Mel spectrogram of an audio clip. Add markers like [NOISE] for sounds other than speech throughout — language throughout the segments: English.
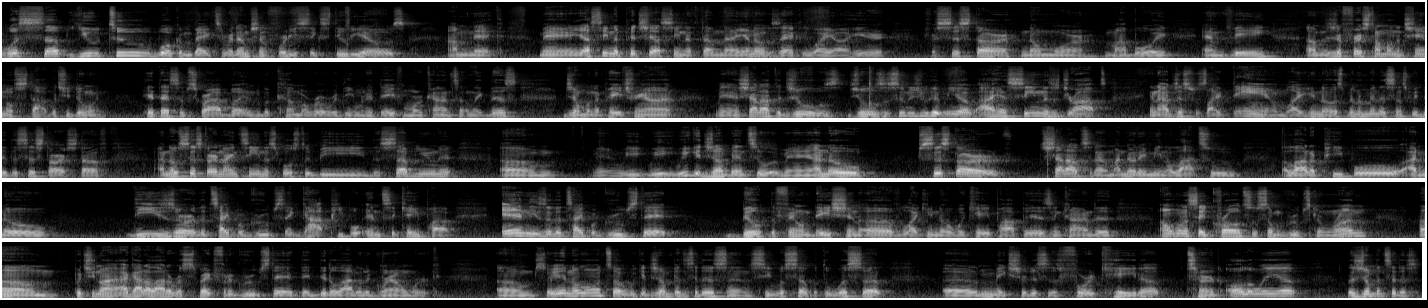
What's up, YouTube? Welcome back to Redemption 46 Studios. I'm Nick. Man, y'all seen the picture, y'all seen the thumbnail. Y'all know exactly why y'all here. For Sistar, No More, my boy, MV. Um, this is your first time on the channel. Stop what you're doing. Hit that subscribe button. Become a real redeemer today for more content like this. Jump on the Patreon. Man, shout out to Jules. Jules, as soon as you hit me up, I had seen this dropped. And I just was like, damn, like, you know, it's been a minute since we did the Sistar stuff. I know Sistar 19 is supposed to be the subunit. Um, man, we, we, we could jump into it, man. I know Sistar, shout out to them. I know they mean a lot to a lot of people. I know these are the type of groups that got people into K-pop. And these are the type of groups that built the foundation of like, you know, what K-pop is and kind of, I don't want to say crawled so some groups can run, um, but you know, I, I, got a lot of respect for the groups that, that did a lot of the groundwork. Um, so yeah, no long talk. We could jump into this and see what's up with the what's up. Uh, let me make sure this is 4K'd up, turned all the way up. Let's jump into this.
